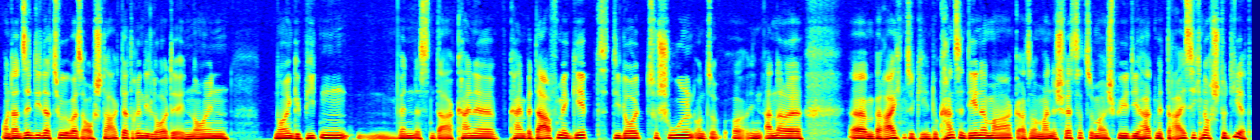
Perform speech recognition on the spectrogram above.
Und dann sind die naturgemäß auch stark da drin, die Leute in neuen, neuen Gebieten, wenn es da keine, keinen Bedarf mehr gibt, die Leute zu schulen und so, äh, in andere ähm, Bereichen zu gehen. Du kannst in Dänemark, also meine Schwester zum Beispiel, die hat mit 30 noch studiert.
